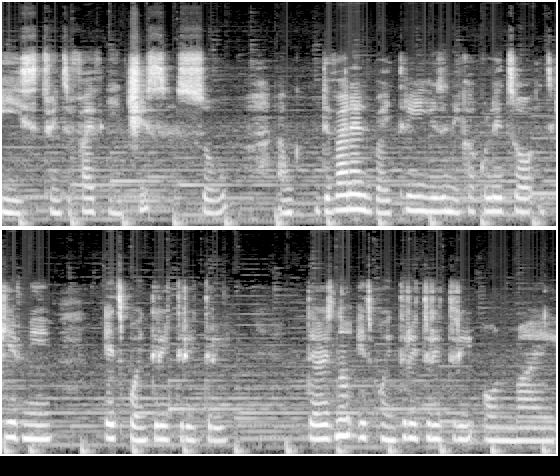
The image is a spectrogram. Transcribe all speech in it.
is 25 inches. So I'm divided by 3 using a calculator. It gave me 8.333 there is no 8.333 on my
